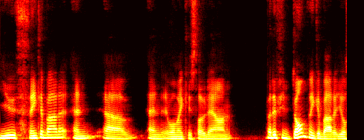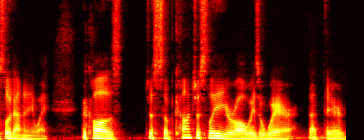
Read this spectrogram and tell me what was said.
you think about it, and uh, and it will make you slow down. But if you don't think about it, you'll slow down anyway, because just subconsciously you're always aware that there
